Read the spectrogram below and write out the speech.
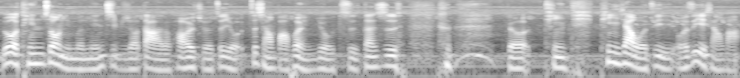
如果听众你们年纪比较大的话，会觉得这有这想法会很幼稚。但是，就听听听一下我自己我自己的想法。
